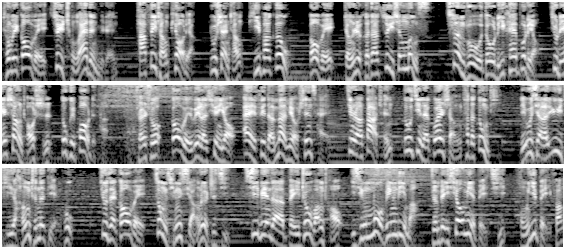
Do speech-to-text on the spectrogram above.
成为高纬最宠爱的女人。她非常漂亮，又擅长琵琶歌舞。高纬整日和她醉生梦死，寸步都离开不了，就连上朝时都会抱着她。传说高纬为了炫耀爱妃的曼妙身材，竟让大臣都进来观赏她的胴体，留下了玉体横陈的典故。就在高纬纵情享乐之际，西边的北周王朝已经秣兵立马，准备消灭北齐，统一北方。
